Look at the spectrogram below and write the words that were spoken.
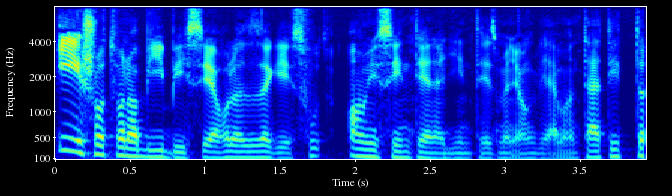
és ott van a BBC, ahol ez az egész fut, ami szintén egy egy intézmény Angliában. Tehát itt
